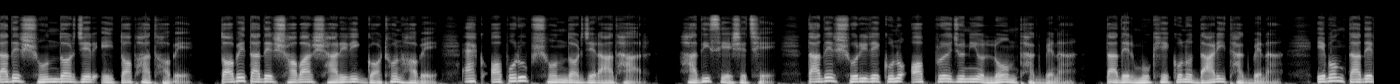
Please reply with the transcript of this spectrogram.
তাদের সৌন্দর্যের এই তফাত হবে। তবে তাদের সবার শারীরিক গঠন হবে এক অপরূপ সৌন্দর্যের আধার। হাদিসে এসেছে, তাদের শরীরে কোনো অপ্রয়োজনীয় লোম থাকবে না, তাদের মুখে কোনো দাড়ি থাকবে না, এবং তাদের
